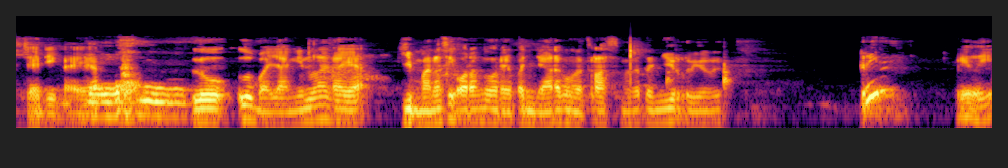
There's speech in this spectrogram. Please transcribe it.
jadi kayak Oh. lu lu bayangin lah kayak gimana sih orang dari penjara kok nggak keras banget anjir gitu Really? really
